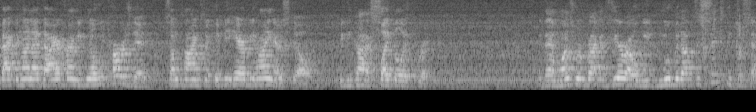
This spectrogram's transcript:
back behind that diaphragm, even though we purged it, sometimes there could be air behind there still. We can kind of cycle it through. And then once we're back at zero, we move it up to 60%.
